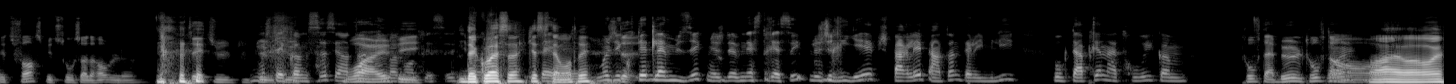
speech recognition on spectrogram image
Tu sais, Tu forces puis tu trouves ça drôle. Là. Tu sais, tu- tu- Moi, tu- comme ça, c'est Antoine Ouais, qui m'a puis- montré ça. De quoi ça? Qu'est-ce qu'il t'a Ben, montré? Moi, j'écoutais de la musique, mais je devenais stressé. Puis là, je riais, puis je parlais, puis Antoine, t'as Émilie, faut que tu apprennes à trouver comme. Trouve ta bulle, trouve ton. Ouais, ouais, ouais.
